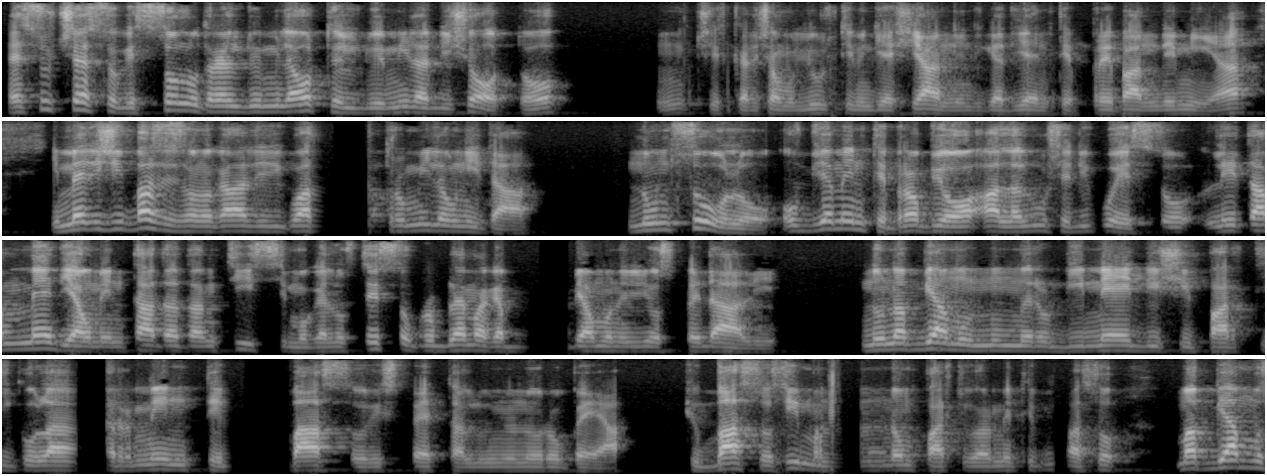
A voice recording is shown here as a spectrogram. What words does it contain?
È successo che solo tra il 2008 e il 2018, mm, circa diciamo gli ultimi dieci anni indicativamente pre-pandemia, i medici base sono calati di 4.000 unità. Non solo, ovviamente proprio alla luce di questo, l'età media è aumentata tantissimo, che è lo stesso problema che abbiamo negli ospedali. Non abbiamo un numero di medici particolarmente basso rispetto all'Unione Europea. Più basso sì, ma non particolarmente più basso, ma abbiamo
